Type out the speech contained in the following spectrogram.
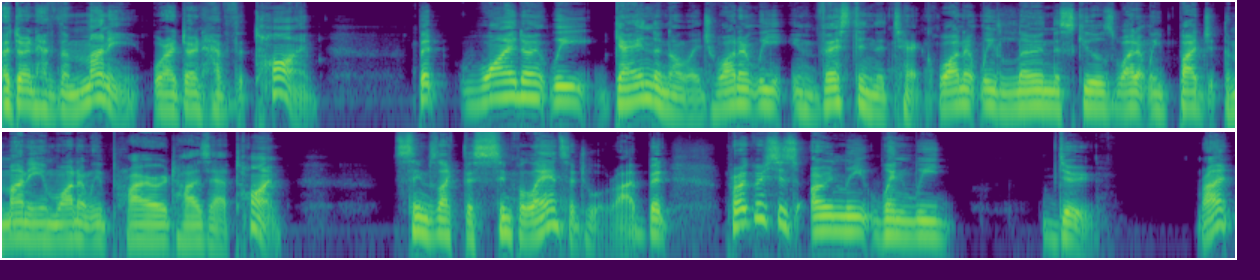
I don't have the money, or I don't have the time. But why don't we gain the knowledge? Why don't we invest in the tech? Why don't we learn the skills? Why don't we budget the money? And why don't we prioritize our time? Seems like the simple answer to it, right? But progress is only when we do, right?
